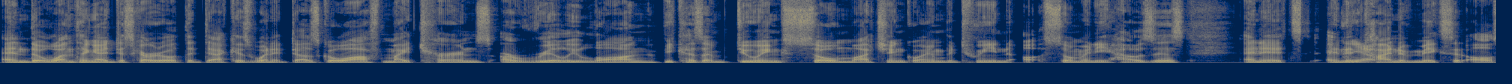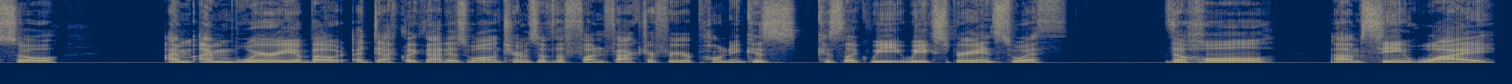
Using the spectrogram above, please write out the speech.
and the one thing i discovered about the deck is when it does go off my turns are really long because i'm doing so much and going between uh, so many houses and it's and it Yeah. kind of makes it also i'm i'm wary about a deck like that as well in terms of the fun factor for your opponent because because like we we experienced with the whole um seeing why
